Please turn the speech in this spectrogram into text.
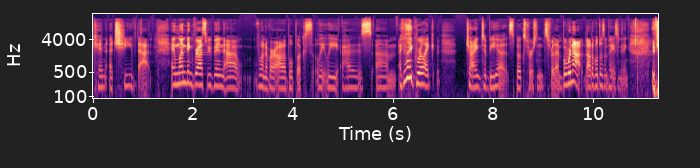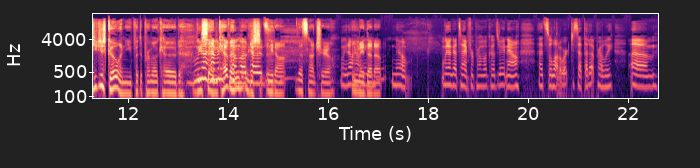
can achieve that? And one thing for us, we've been uh, one of our Audible books lately has. Um, I feel like we're like trying to be a spokespersons for them, but we're not. Audible doesn't pay us anything. If you just go and you put the promo code We don't Lisa have and any Kevin, just codes. we don't. That's not true. We don't. We made that up. No, we don't got time for promo codes right now. That's a lot of work to set that up, probably. Um,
